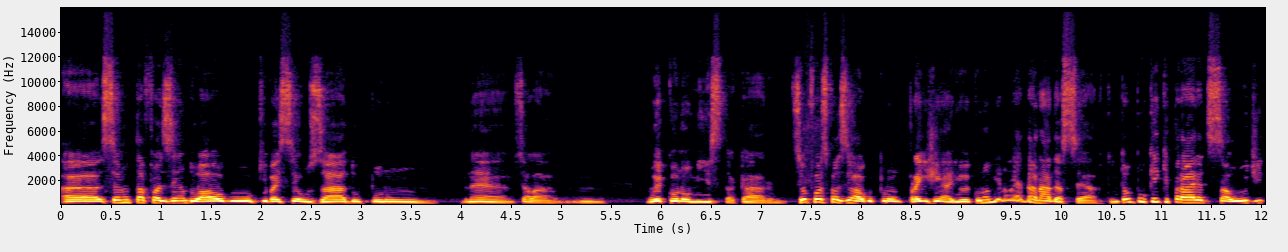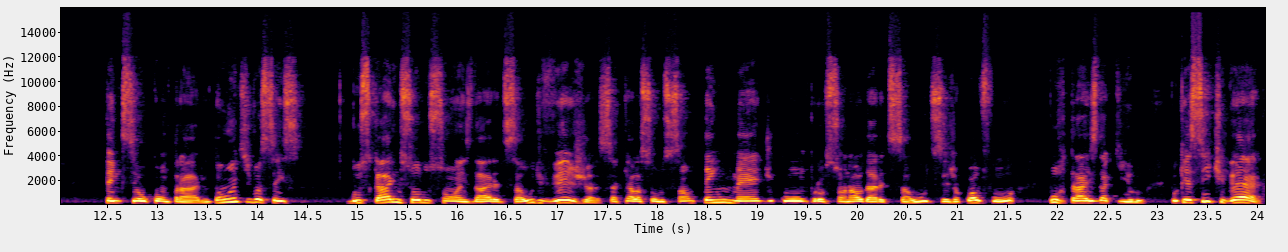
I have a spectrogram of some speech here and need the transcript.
é, você não está fazendo algo que vai ser usado por um, né, sei lá, um, um economista, cara. Se eu fosse fazer algo para um, engenharia ou economia, não ia dar nada certo. Então, por que que para a área de saúde tem que ser o contrário? Então, antes de vocês buscarem soluções da área de saúde, veja se aquela solução tem um médico ou um profissional da área de saúde, seja qual for, por trás daquilo. Porque se tiver,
